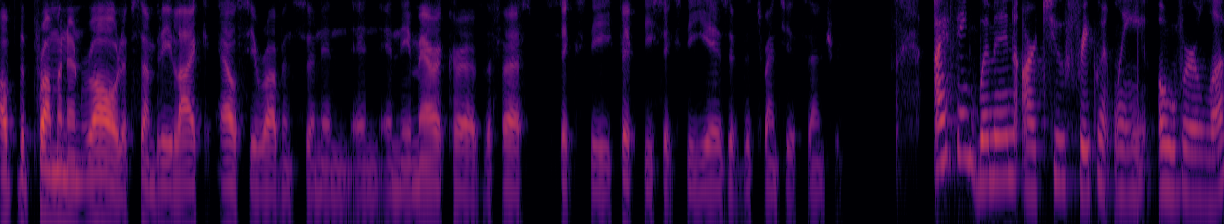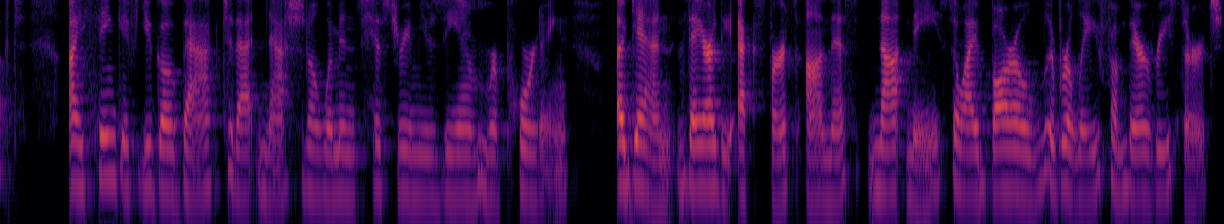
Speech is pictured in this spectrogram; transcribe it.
of the prominent role of somebody like Elsie Robinson in, in in the America of the first 60, 50, 60 years of the 20th century? I think women are too frequently overlooked. I think if you go back to that National Women's History Museum reporting, again, they are the experts on this, not me. So I borrow liberally from their research.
